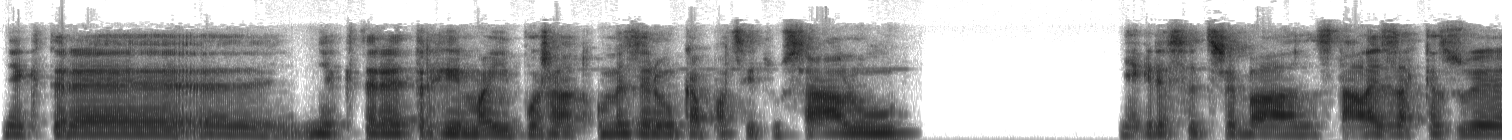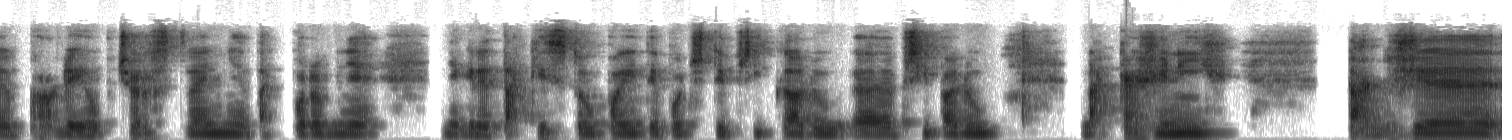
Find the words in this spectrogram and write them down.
Některé, eh, některé trhy mají pořád omezenou kapacitu sálů, někde se třeba stále zakazuje prodej občerstvení tak podobně, někde taky stoupají ty počty příkladů, eh, případů nakažených. Takže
